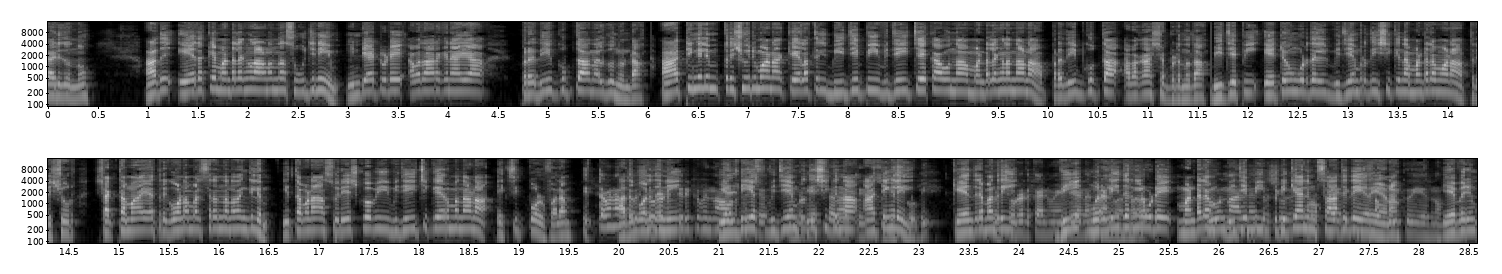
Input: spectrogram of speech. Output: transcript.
കരുതുന്നു. അത് ഏതൊക്കെ മണ്ഡലങ്ങളാണെന്ന സൂചനയും ഇന്ത്യ ടുഡേ അവതാരകനായ പ്രദീപ് ഗുപ്ത നൽകുന്നുണ്ട്. ആറ്റിങ്ങലും തൃശൂരുമാണ് കേരളത്തിൽ ബി ജെ പി വിജയിച്ചേക്കാവുന്ന മണ്ഡലങ്ങളെന്നാണ് പ്രദീപ് ഗുപ്ത അവകാശപ്പെടുന്നത്. ബി ജെ പി ഏറ്റവും കൂടുതൽ വിജയം പ്രതീക്ഷിക്കുന്ന മണ്ഡലമാണ് തൃശൂർ. ശക്തമായ ത്രികോണ മത്സരം നടന്നെങ്കിലും ഇത്തവണ സുരേഷ് ഗോപി വിജയിച്ചു കയറുമെന്നാണ് എക്സിറ്റ് പോൾ ഫലം. അതുപോലെ തന്നെ എൽ ഡി എഫ് വിജയം പ്രതീക്ഷിക്കുന്ന ആറ്റിങ്ങലിൽ കേന്ദ്രമന്ത്രി വി മുരളീധരനിലൂടെ മണ്ഡലം ബി ജെ പി പിടിക്കാനും സാധ്യതയേറെയാണ്. ഏവരും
